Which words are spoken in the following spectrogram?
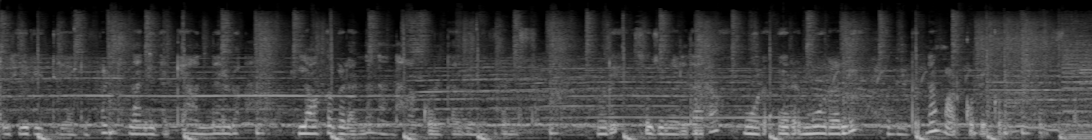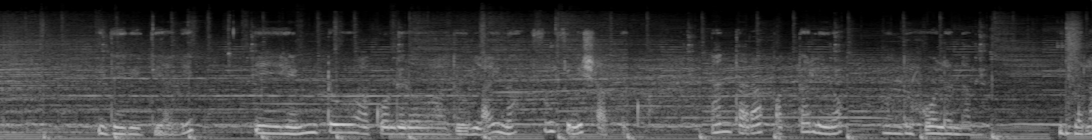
ಇಪ್ಪತ್ತು ಈ ರೀತಿಯಾಗಿ ಫ್ರೆಂಡ್ಸ್ ನಾನು ಇದಕ್ಕೆ ಹನ್ನೆರಡು ಲಾಕಗಳನ್ನು ನಾನು ಹಾಕ್ಕೊಳ್ತಾ ಇದ್ದೀನಿ ಫ್ರೆಂಡ್ಸ್ ನೋಡಿ, ಸೂಜಿ ಮೇಲ್ದಾರ ಮೂರು ಎರಡು ಮೂರಲ್ಲಿ ಒಂದನ್ನು ಮಾಡ್ಕೋಬೇಕು. ಇದೇ ರೀತಿಯಾಗಿ ಈ ಎಂಟು ಹಾಕ್ಕೊಂಡಿರೋ ಅದು ಲೈನು ಫುಲ್ ಫಿನಿಶ್ ಆಗಬೇಕು. ನಂತರ ಪಕ್ಕದಲ್ಲಿರೋ ಒಂದು ಹೋಲನ್ನು ಇದೆಯಲ್ಲ,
